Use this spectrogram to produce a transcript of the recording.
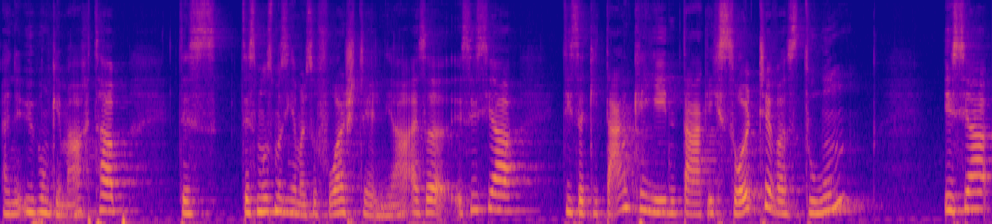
eine Übung gemacht habe, das, das muss man sich einmal so vorstellen. Ja? Also es ist ja dieser Gedanke jeden Tag, ich sollte was tun, ist ja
